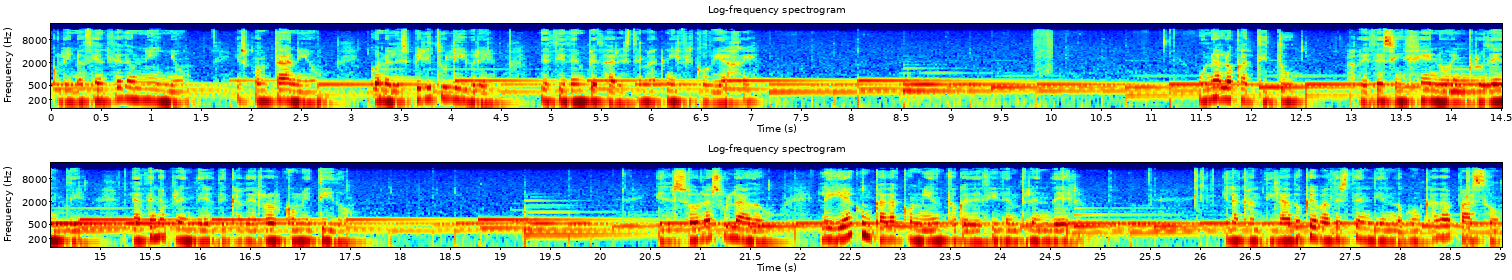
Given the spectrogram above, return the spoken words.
Con la inocencia de un niño, espontáneo, con el espíritu libre, decide empezar este magnífico viaje. Una loca actitud, a veces ingenua e imprudente, le hacen aprender de cada error cometido. El sol a su lado le guía con cada comienzo que decide emprender. El acantilado que va descendiendo con cada paso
